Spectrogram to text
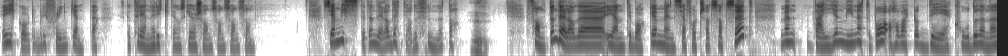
Jeg gikk over til å bli flink jente. Jeg skal trene riktig, nå skal jeg gjøre sånn, sånn, sånn. sånn. Så jeg mistet en del av dette jeg hadde funnet. da. Mm. Fant en del av det igjen tilbake mens jeg fortsatt satset. Men veien min etterpå har vært å dekode denne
